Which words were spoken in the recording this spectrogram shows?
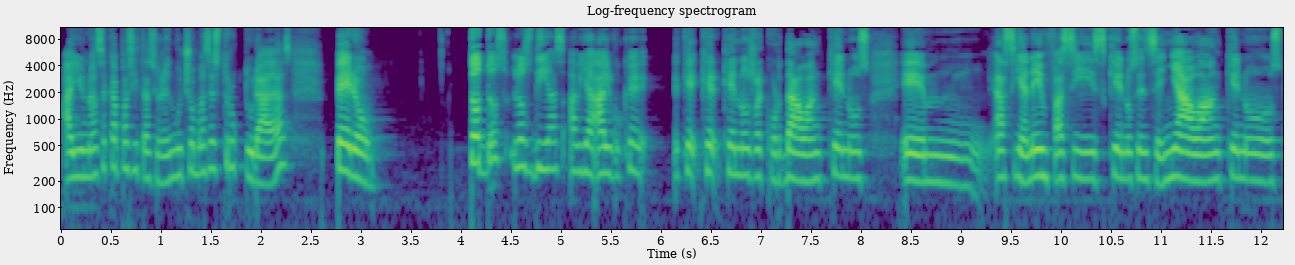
Hay unas capacitaciones mucho más estructuradas, pero todos los días había algo que que, nos recordaban, que nos em, hacían énfasis, que nos enseñaban, que nos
